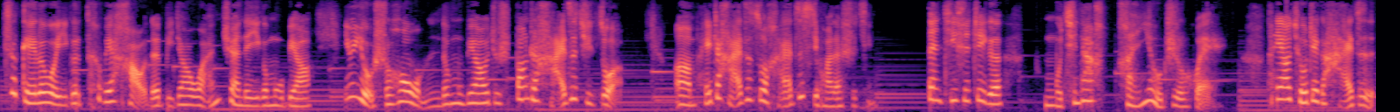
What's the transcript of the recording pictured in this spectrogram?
这给了我一个特别好的、比较完全的一个目标，因为有时候我们的目标就是帮着孩子去做，嗯，陪着孩子做孩子喜欢的事情。但其实这个母亲她很有智慧，她要求这个孩子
